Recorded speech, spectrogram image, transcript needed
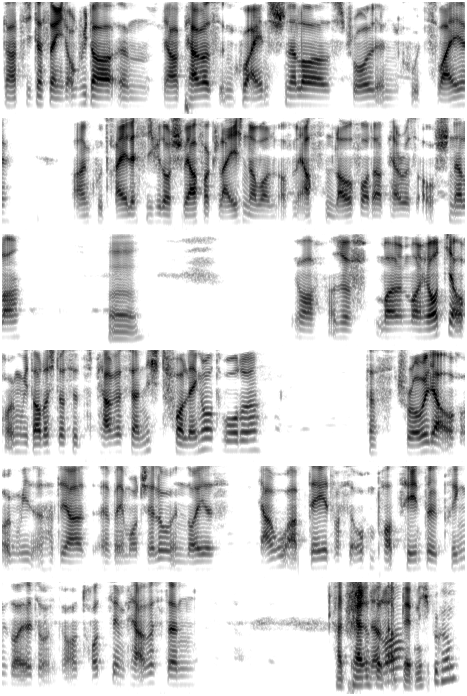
Da hat sich das eigentlich auch wieder, ähm, ja, Perez in Q1 schneller, Stroll in Q2 in Q3 lässt sich wieder schwer vergleichen, aber auf dem ersten Lauf war der Paris auch schneller. Hm. Ja, also man, man hört ja auch irgendwie dadurch, dass jetzt Paris ja nicht verlängert wurde, dass Stroll ja auch irgendwie, hat ja äh, bei Marcello ein neues Aero-Update, was ja auch ein paar Zehntel bringen sollte und ja, trotzdem Paris dann. Hat Paris das Update nicht bekommen?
